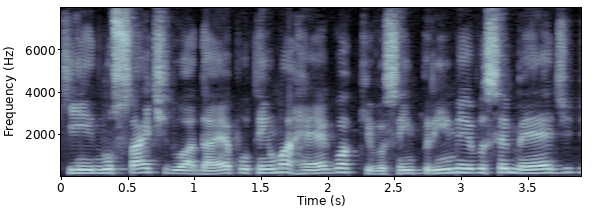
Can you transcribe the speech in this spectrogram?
que no site do, da Apple tem uma régua que você imprime, aí você mede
